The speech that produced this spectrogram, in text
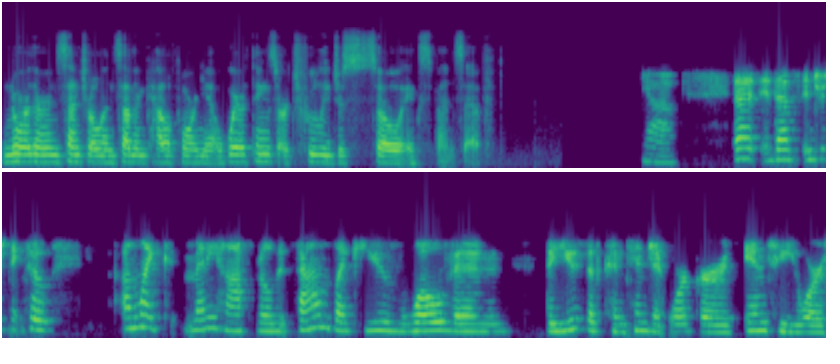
northern, central, and southern California where things are truly just so expensive. Yeah, that that's interesting. So unlike many hospitals, it sounds like you've woven the use of contingent workers into your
